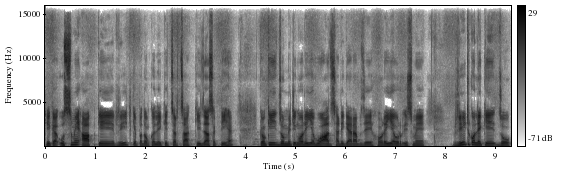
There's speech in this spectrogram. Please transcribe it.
ठीक है, उसमें आपके रीट के पदों को लेकर चर्चा की जा सकती है। क्योंकि जो मीटिंग हो रही है, वो आज साढ़े ग्यारह बजे हो रही है और इसमें रीट को लेके जो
